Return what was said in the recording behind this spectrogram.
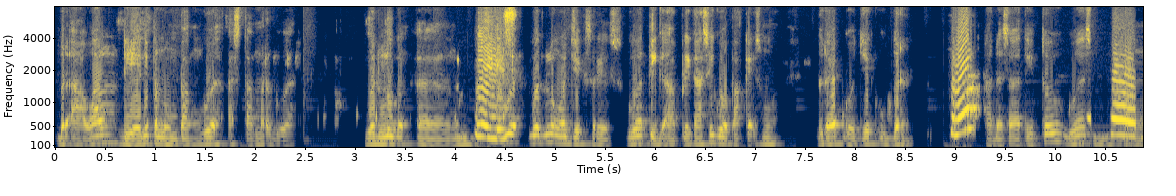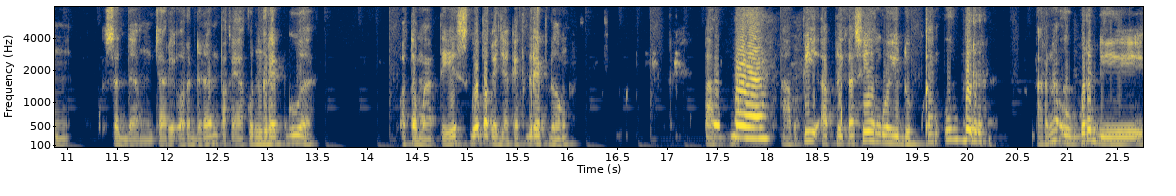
berawal dia ini penumpang gue customer gue gue dulu eh, Yes. gue dulu ngojek serius. Gue tiga aplikasi gue pakai semua. Grab Gojek Uber. Pada saat itu gue sedang sedang cari orderan pakai akun Grab gue otomatis gue pakai jaket Grab dong. Tapi Iya. tapi aplikasi yang gue hidupkan Uber. Karena Uber di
